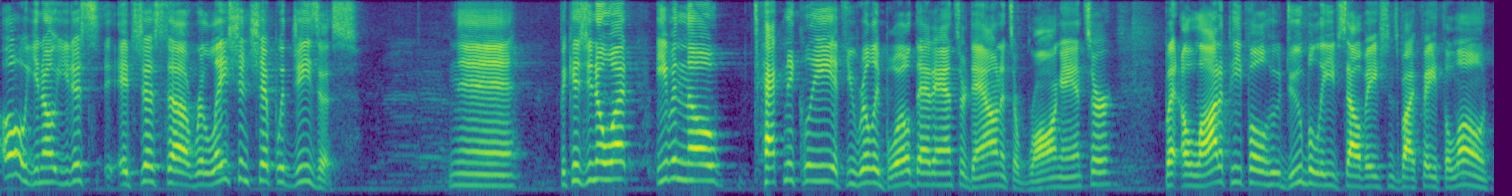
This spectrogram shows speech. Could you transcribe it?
Oh, you know, you just, it's just a relationship with Jesus. Nah, because you know what? Even though technically, if you really boiled that answer down, it's a wrong answer. But a lot of people who do believe salvation's by faith alone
